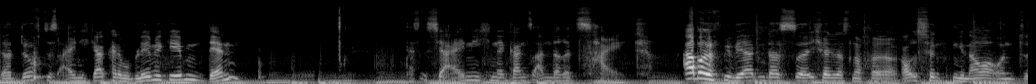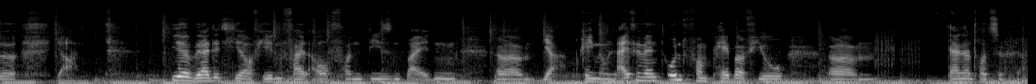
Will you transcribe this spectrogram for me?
da dürfte es eigentlich gar keine Probleme geben, denn das ist ja eigentlich eine ganz andere Zeit. Aber wir werden das, äh, ich werde das noch äh, rausfinden genauer und äh, ja, Ihr werdet hier auf jeden Fall auch von diesen beiden ähm, ja, Premium Live Event und vom Pay-Per-View ähm, dann trotzdem hören.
